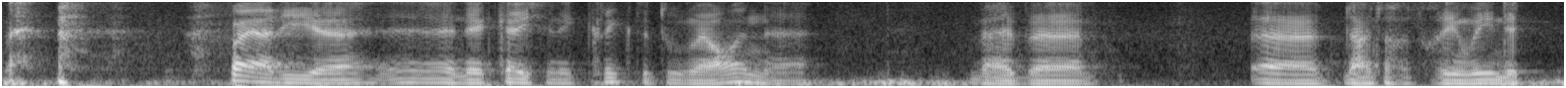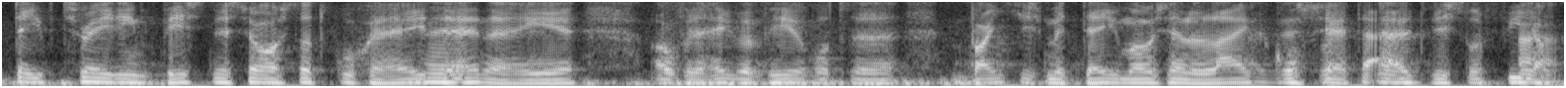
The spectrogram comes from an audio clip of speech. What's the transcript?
maar ja, die, uh, Kees en ik klikten toen wel. En uh, we hebben eh, nou, toen gingen we in de tape trading business, zoals dat vroeger heette. Ja. Dan ging je over de hele wereld eh, bandjes met demo's en live concerten ja. uitwisselen via Aha.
